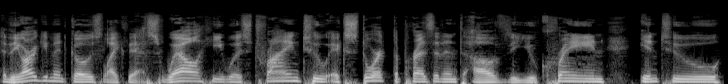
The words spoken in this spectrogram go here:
The argument goes like this. Well, he was trying to extort the president of the Ukraine into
